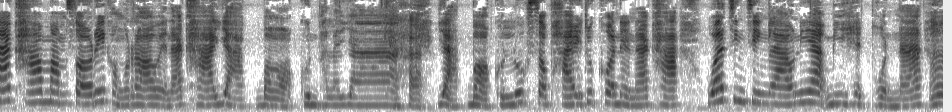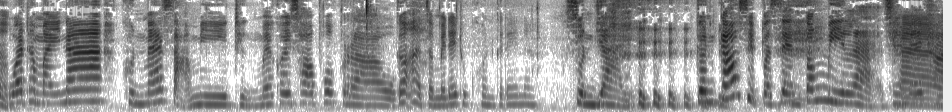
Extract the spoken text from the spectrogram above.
นะคะมัมสตอรี่ของเราเนี่ยนะคะ อยากบอกคุณภรรยา อยากบอกคุณลูกสะใภ้ทุกคนเนี่ยนะคะ ว่าจริงๆแล้วเนี่ยมีเหตุผลนะ ว่าทำไมหน้าคุณแม่สามีถึงไม่ค่อยชอบพวกเรา ก็อาจจะไม่ได้ทุกคนก็ได้นะ ส่วนใหญ่เกิน 90%ต้องมีแหละใช่ไหมคะ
